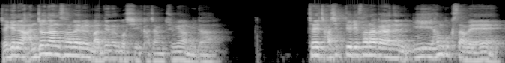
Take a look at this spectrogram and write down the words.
제게는 안전한 사회를 만드는 것이 가장 중요합니다. 제 자식들이 살아가야 하는 이 한국 사회에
